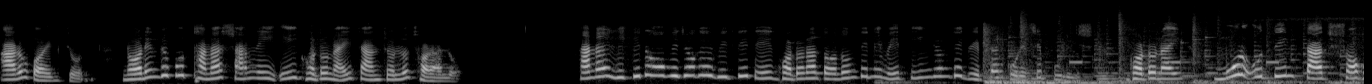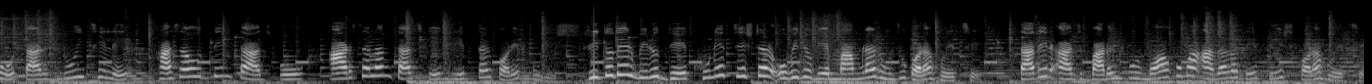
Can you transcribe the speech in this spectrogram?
আরও কয়েকজন। নরেন্দ্রপুর থানার সামনেই এই ঘটনায় চাঞ্চল্য ছড়ালো। থানায় লিখিত অভিযোগের ভিত্তিতে ঘটনা তদন্তে নেমে তিনজনকে গ্রেপ্তার করেছে পুলিশ। ঘটনায় মুর উদ্দিন তাজ সহ তার দুই ছেলে হাসাউদ্দিন তাজ ও আরসালাম তাজকে গ্রেপ্তার করে পুলিশ। ধৃতদের বিরুদ্ধে খুনের চেষ্টার অভিযোগে মামলা রুজু করা হয়েছে। তাদের আজ বারুইপুর মহকুমা আদালতে পেশ করা হয়েছে।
